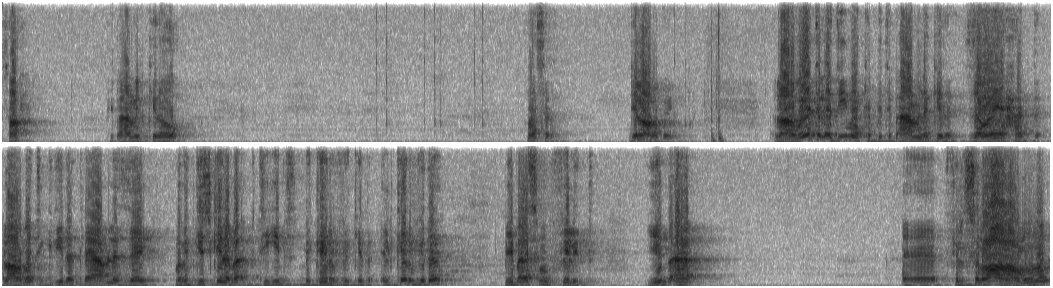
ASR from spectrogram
صح؟ بيبقى عامل كده أهو. مثلا دي العربية. العربيات القديمة كانت بتبقى عاملة كده زوايا حادة. العربيات الجديدة تلاقيها عاملة إزاي؟ ما بتجيش كده بقى بتيجي ب curve كده. ال curve ده بيبقى اسمه fillet. يبقى آه في الصناعة عموما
